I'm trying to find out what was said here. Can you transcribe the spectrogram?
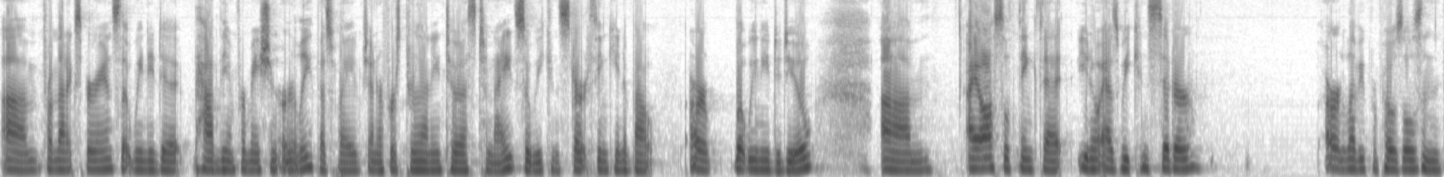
um, from that experience that we need to have the information early. That's why Jennifer's presenting to us tonight, so we can start thinking about our, what we need to do. Um, I also think that, you know, as we consider our levy proposals and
